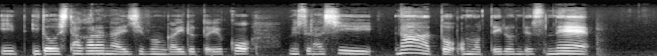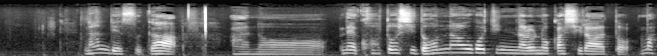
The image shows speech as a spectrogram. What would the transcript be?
移動したがらない自分がいるというこう珍しいなあと思っているんですね。なんですがあのね今年どんな動きになるのかしらとまあ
